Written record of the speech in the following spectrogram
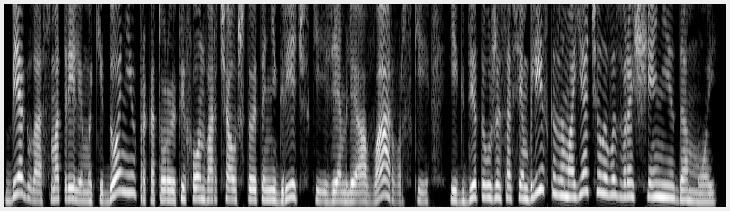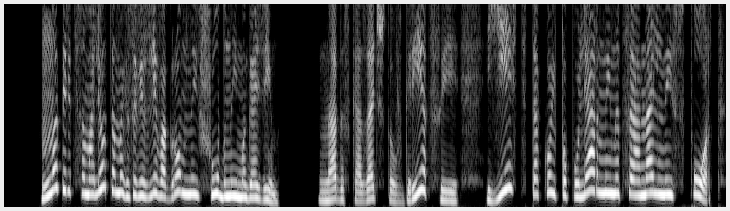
бегло осмотрели Македонию, про которую Пифон ворчал, что это не греческие земли, а варварские, и где-то уже совсем близко замаячило возвращение домой. Но перед самолетом их завезли в огромный шубный магазин. Надо сказать, что в Греции есть такой популярный национальный спорт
